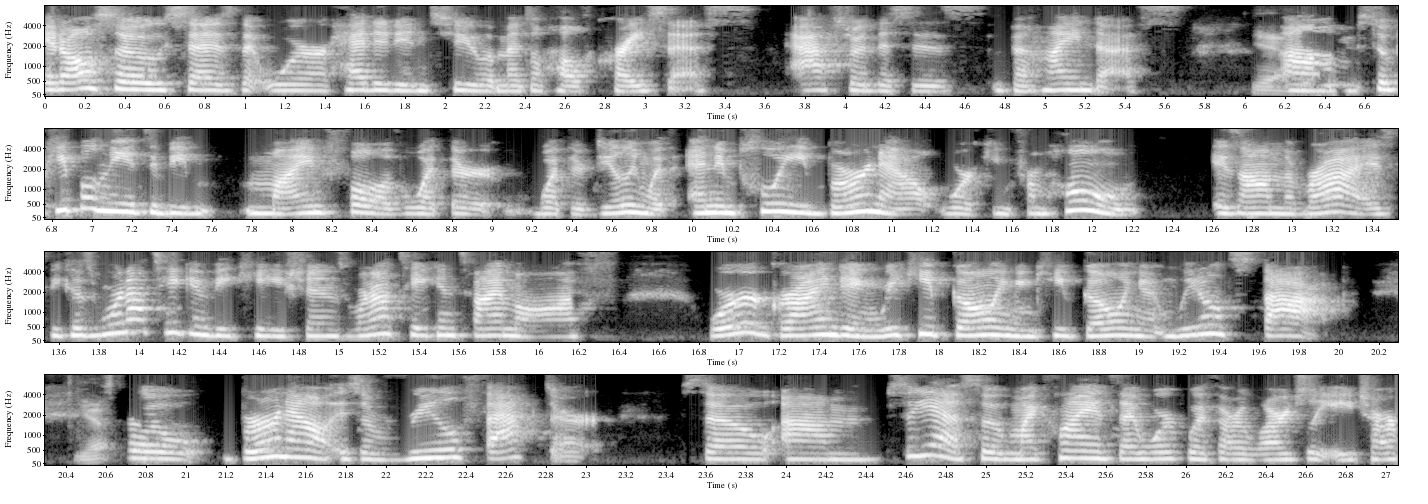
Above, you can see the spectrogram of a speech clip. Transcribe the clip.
It also says that we're headed into a mental health crisis after this is behind us. Yeah. Um, so people need to be mindful of what they're what they're dealing with, and employee burnout working from home is on the rise because we're not taking vacations, we're not taking time off, we're grinding, we keep going and keep going, and we don't stop. Yeah. So burnout is a real factor. So, um, so yeah. So my clients I work with are largely HR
